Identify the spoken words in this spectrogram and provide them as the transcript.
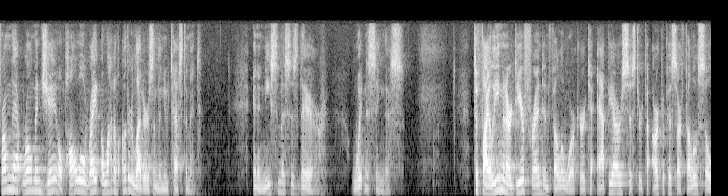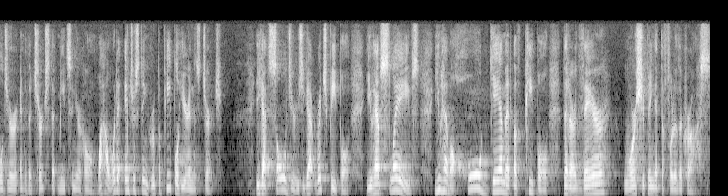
From that Roman jail, Paul will write a lot of other letters in the New Testament. And Onesimus is there witnessing this. To Philemon, our dear friend and fellow worker, to Apphia, our sister, to Archippus, our fellow soldier, and to the church that meets in your home. Wow, what an interesting group of people here in this church. You got soldiers, you got rich people, you have slaves. You have a whole gamut of people that are there worshiping at the foot of the cross.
